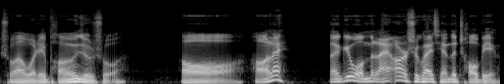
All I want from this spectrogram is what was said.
说完，我这朋友就说：“哦，好嘞，那给我们来二十块钱的炒饼。”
